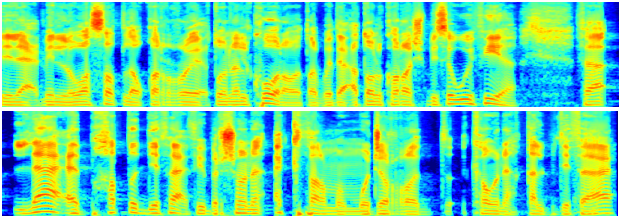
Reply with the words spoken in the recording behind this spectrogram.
للاعبين الوسط لو قرروا يعطون الكره طيب إذا أعطوا الكره إيش بيسوي فيها؟ فلاعب خط الدفاع في برشلونة أكثر من مجرد كونه قلب دفاع.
